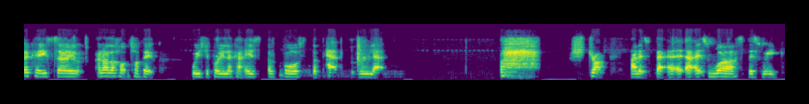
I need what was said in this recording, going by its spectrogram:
Okay, so another hot topic we should probably look at is, of course, the Pep roulette. Struck and its be- at at its worst this week.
